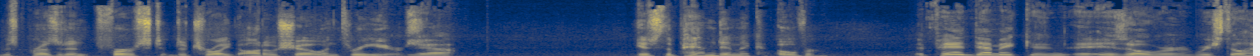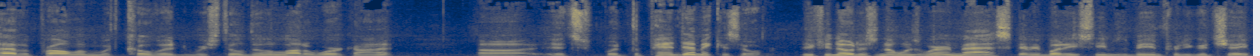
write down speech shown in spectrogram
Mr. President, first Detroit Auto Show in three years. Yeah. Is the pandemic over? The pandemic is over. We still have a problem with COVID. We're still doing a lot of work on it. Uh, it's but the pandemic is over. If you notice, no one's wearing masks. Everybody seems to be in pretty good shape,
